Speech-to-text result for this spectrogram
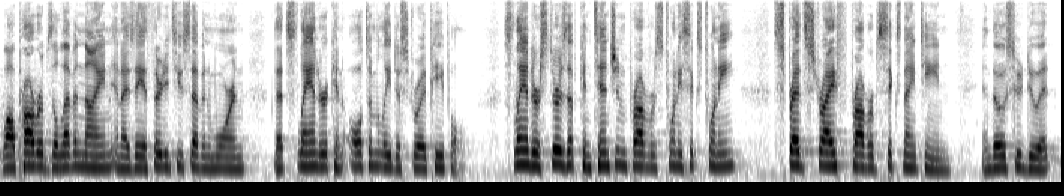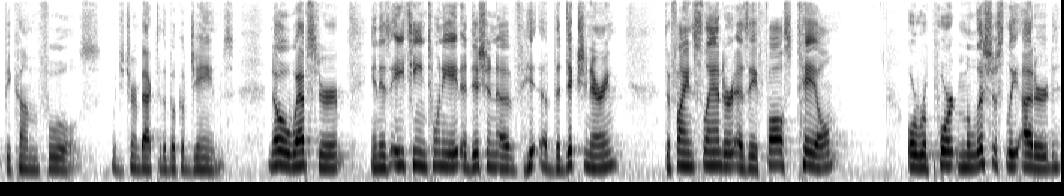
while Proverbs 11:9 and Isaiah 32:7 warn that slander can ultimately destroy people. Slander stirs up contention, Proverbs 26:20, spreads strife, Proverbs 6:19, and those who do it become fools. Would you turn back to the book of James? Noah Webster, in his 1828 edition of, of the dictionary, defines slander as a false tale or report maliciously uttered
